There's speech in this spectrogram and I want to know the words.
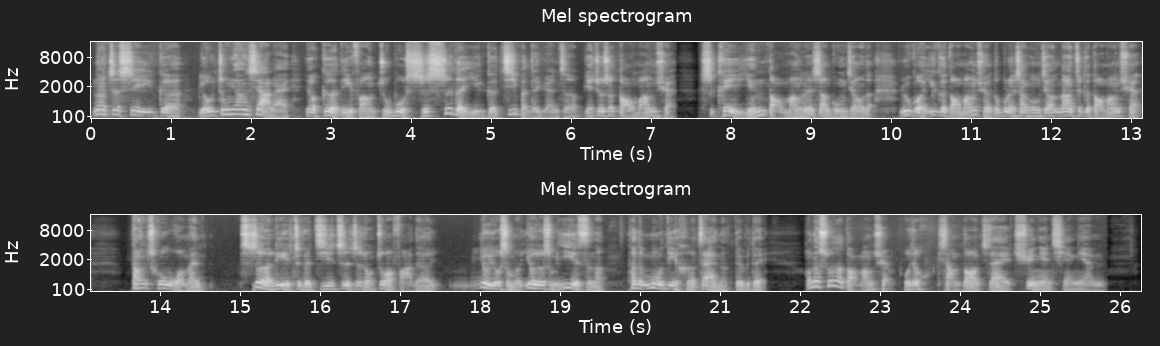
那这是一个由中央下来要各地方逐步实施的一个基本的原则，也就是说，导盲犬是可以引导盲人上公交的。如果一个导盲犬都不能上公交，那这个导盲犬当初我们设立这个机制、这种做法的又有什么又有什么意思呢？它的目的何在呢？对不对？好，那说到导盲犬，我就想到在去年前年。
